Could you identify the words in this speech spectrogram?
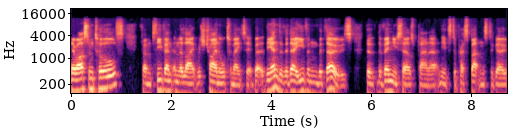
there are some tools from Cvent and the like which try and automate it, but at the end of the day, even with those, the, the venue sales planner needs to press buttons to go,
